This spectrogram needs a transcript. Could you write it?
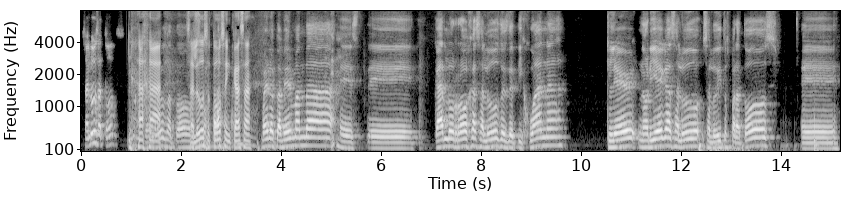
Saludos a todos. Saludos a todos. Saludos a todos en casa. bueno, también manda este Carlos Rojas, saludos desde Tijuana. Claire Noriega, saludo, saluditos para todos. Eh,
